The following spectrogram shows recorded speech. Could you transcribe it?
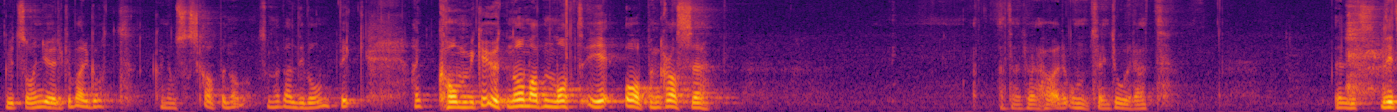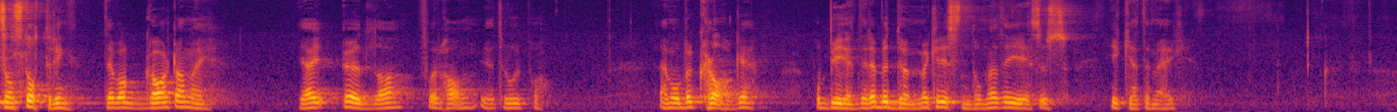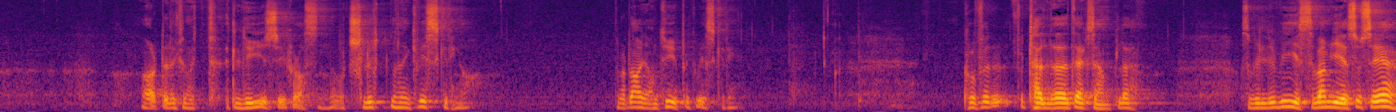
Guds ånd gjør ikke bare godt, kan også skape noe som er veldig vondt. Han kom ikke utenom at han måtte i åpen klasse Jeg tror jeg har omtrent ordrett. Litt, litt sånn stotring. Det var galt av meg. Jeg ødela for ham jeg tror på. Jeg må beklage og bedre bedømme kristendommen etter Jesus, ikke etter meg. Nå ble det liksom et, et, lys i klassen. Det ble slutt med den kviskringa. Det ble en annen type kviskring. Hvorfor forteller jeg dette eksempelet? Så vil du vise hvem Jesus er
